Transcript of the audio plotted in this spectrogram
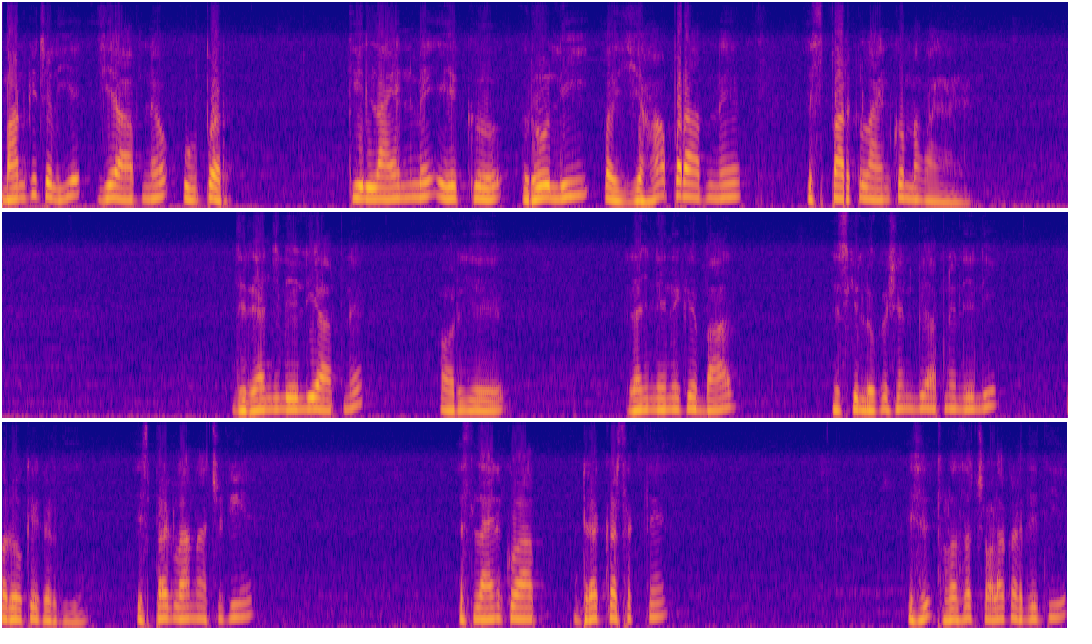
मान के चलिए, ये आपने ऊपर की लाइन में एक रो ली और यहाँ पर आपने स्पार्क लाइन को मंगाया है। जी रेंज ले लिया आपने और ये रेंज लेने के बाद इसकी लोकेशन भी आपने ले ली। और ओके कर दिया। इस पर लाइन आ चुकी है। इस लाइन को आप ड्रैग कर सकते हैं। इसे थोड़ा सा चौड़ा कर देती है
